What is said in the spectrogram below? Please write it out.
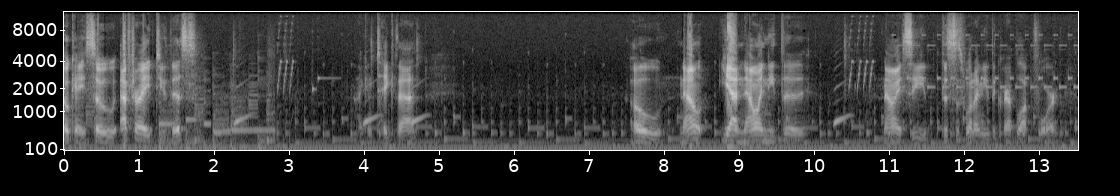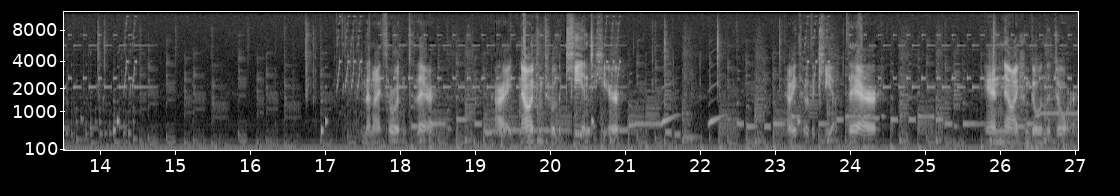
Okay, so after I do this, I can take that. Oh, now, yeah, now I need the, now I see, this is what I need the grab block for. And then I throw it into there. Alright, now I can throw the key into here. Now I throw the key up there. And now I can go in the door.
